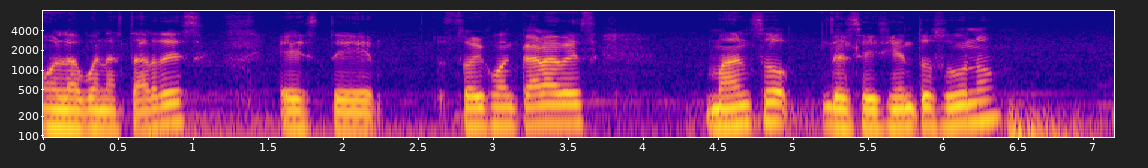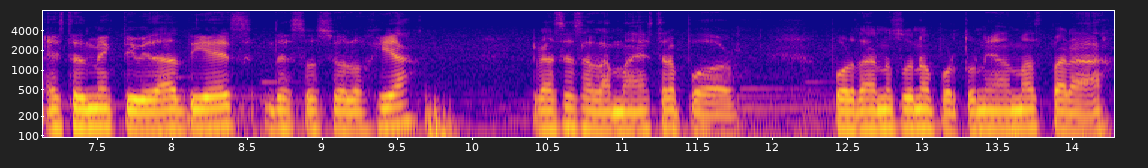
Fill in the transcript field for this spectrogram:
Hola, buenas tardes. Este, soy Juan Carabes Manso del 601. Esta es mi actividad 10 de sociología. Gracias a la maestra por, por darnos una oportunidad más para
